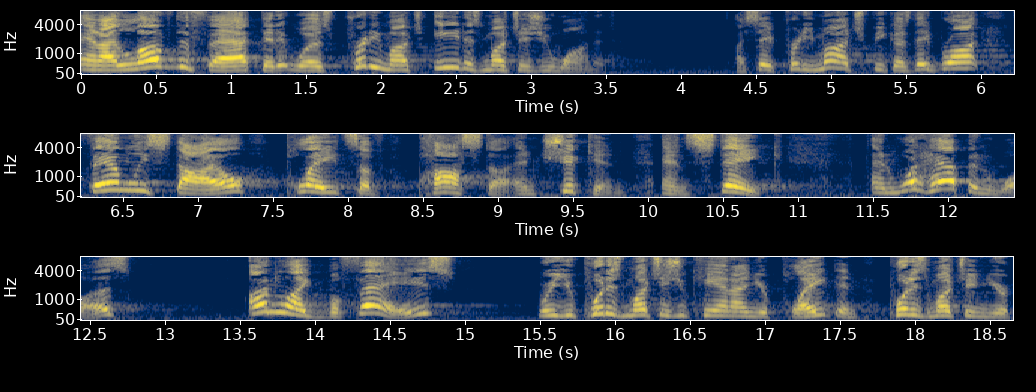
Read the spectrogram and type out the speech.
And I loved the fact that it was pretty much eat as much as you wanted. I say pretty much because they brought family style plates of pasta and chicken and steak. And what happened was, unlike buffets, where you put as much as you can on your plate and put as much in your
